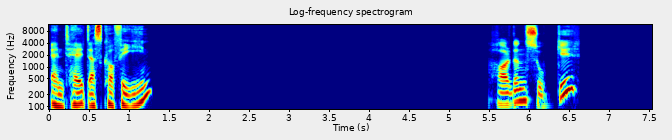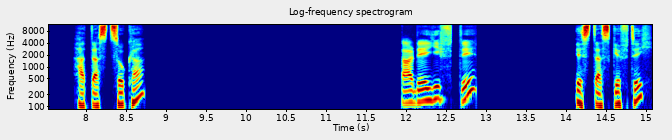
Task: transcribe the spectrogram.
Enthält das Koffein? Har den sukker? Hat das Zucker? Er det giftig? Ist das giftig?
